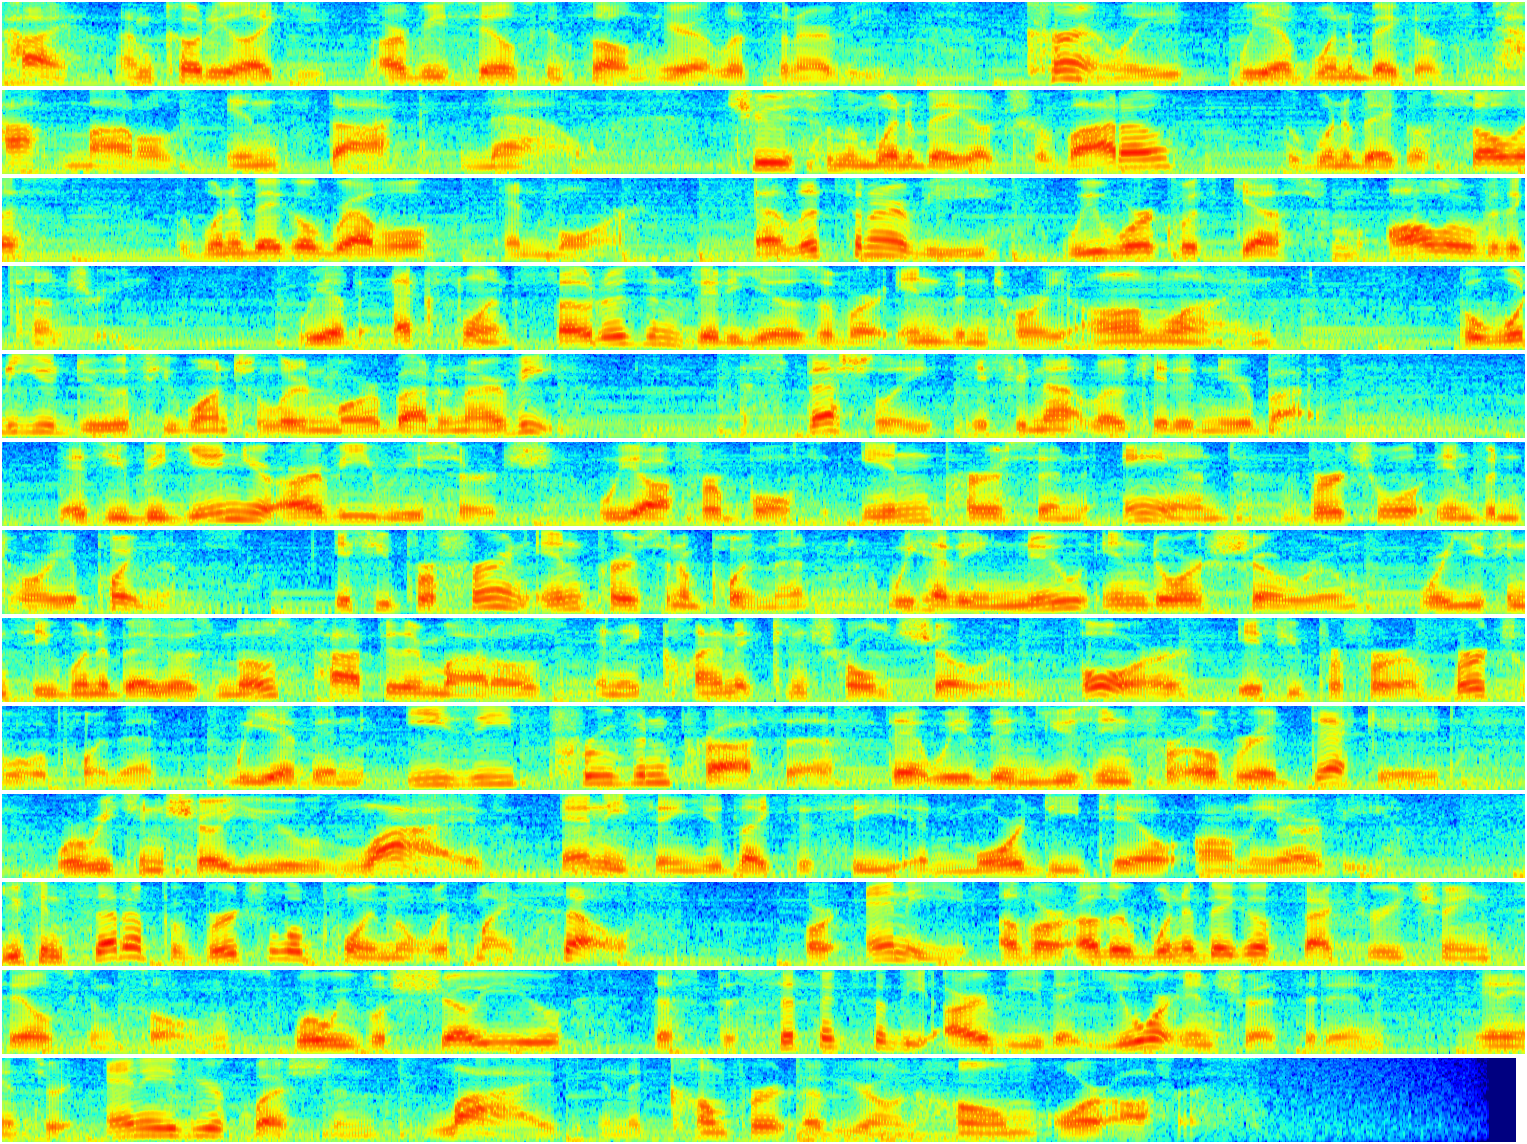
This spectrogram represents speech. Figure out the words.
Hi, I'm Cody Likey, RV sales consultant here at Lichtsinn RV. Currently, we have Winnebago's top models in stock now. Choose from the Winnebago Travato, the Winnebago Solis, the Winnebago Revel, and more. At Lichtsinn RV, we work with guests from all over the country. We have excellent photos and videos of our inventory online, but what do you do if you want to learn more about an RV? Especially if you're not located nearby. As you begin your RV research, we offer both in-person and virtual inventory appointments. If you prefer an in-person appointment, we have a new indoor showroom where you can see Winnebago's most popular models in a climate-controlled showroom. Or, if you prefer a virtual appointment, we have an easy, proven process that we've been using for over a decade where we can show you live anything you'd like to see in more detail on the RV. You can set up a virtual appointment with myself or any of our other Winnebago factory trained sales consultants where we will show you the specifics of the RV that you are interested in and answer any of your questions live in the comfort of your own home or office.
